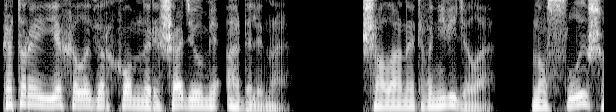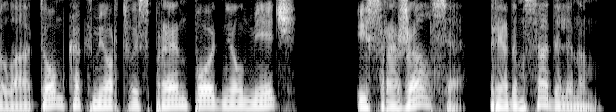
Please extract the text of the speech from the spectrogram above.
которая ехала верхом на решадиуме Адалина. Шалан этого не видела, но слышала о том, как мертвый Спрен поднял меч и сражался рядом с Адалином.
